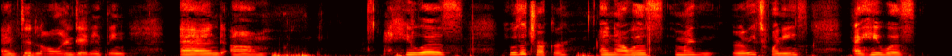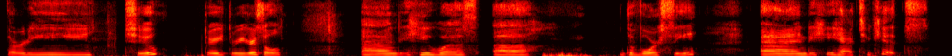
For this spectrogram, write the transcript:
I did an online dating thing, and um, he was he was a trucker, and I was in my early twenties, and he was 32, 33 years old, and he was a divorcee, and he had two kids,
